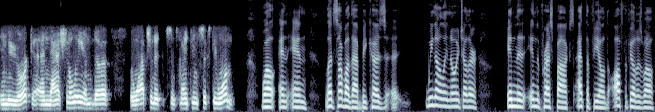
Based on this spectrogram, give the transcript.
in New York and nationally, and uh, been watching it since 1961. Well, and and let's talk about that because uh, we not only know each other in the in the press box, at the field, off the field as well,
